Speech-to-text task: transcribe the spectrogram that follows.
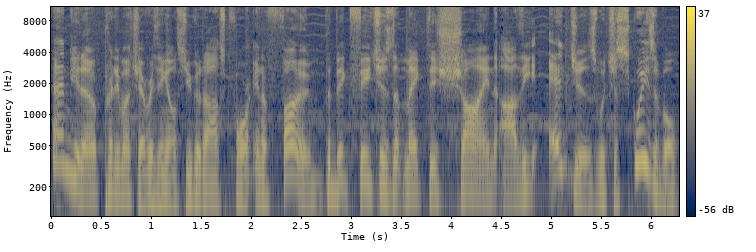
and you know, pretty much everything else you could ask for in a phone. The big features that make this shine are the edges, which are squeezable,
